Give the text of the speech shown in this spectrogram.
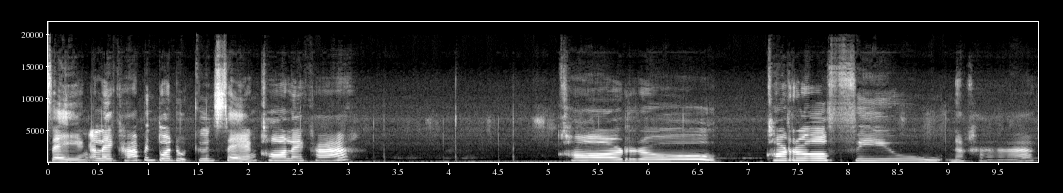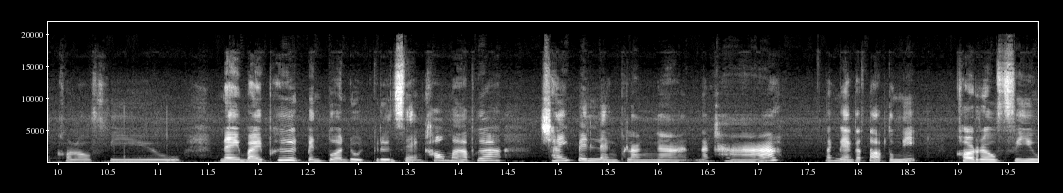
แสงอะไรคะ เป็นตัวดูดกลืนแสงคออะไรคะคอโร คลอโรฟิลนะคะคลอโรฟิลในใบพืชเป็นตัวดูดกลืนแสงเข้ามาเพื่อใช้เป็นแหล่งพลังงานนะคะ นักเรียนก็ตอบตรงนี้คลอโรฟิล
